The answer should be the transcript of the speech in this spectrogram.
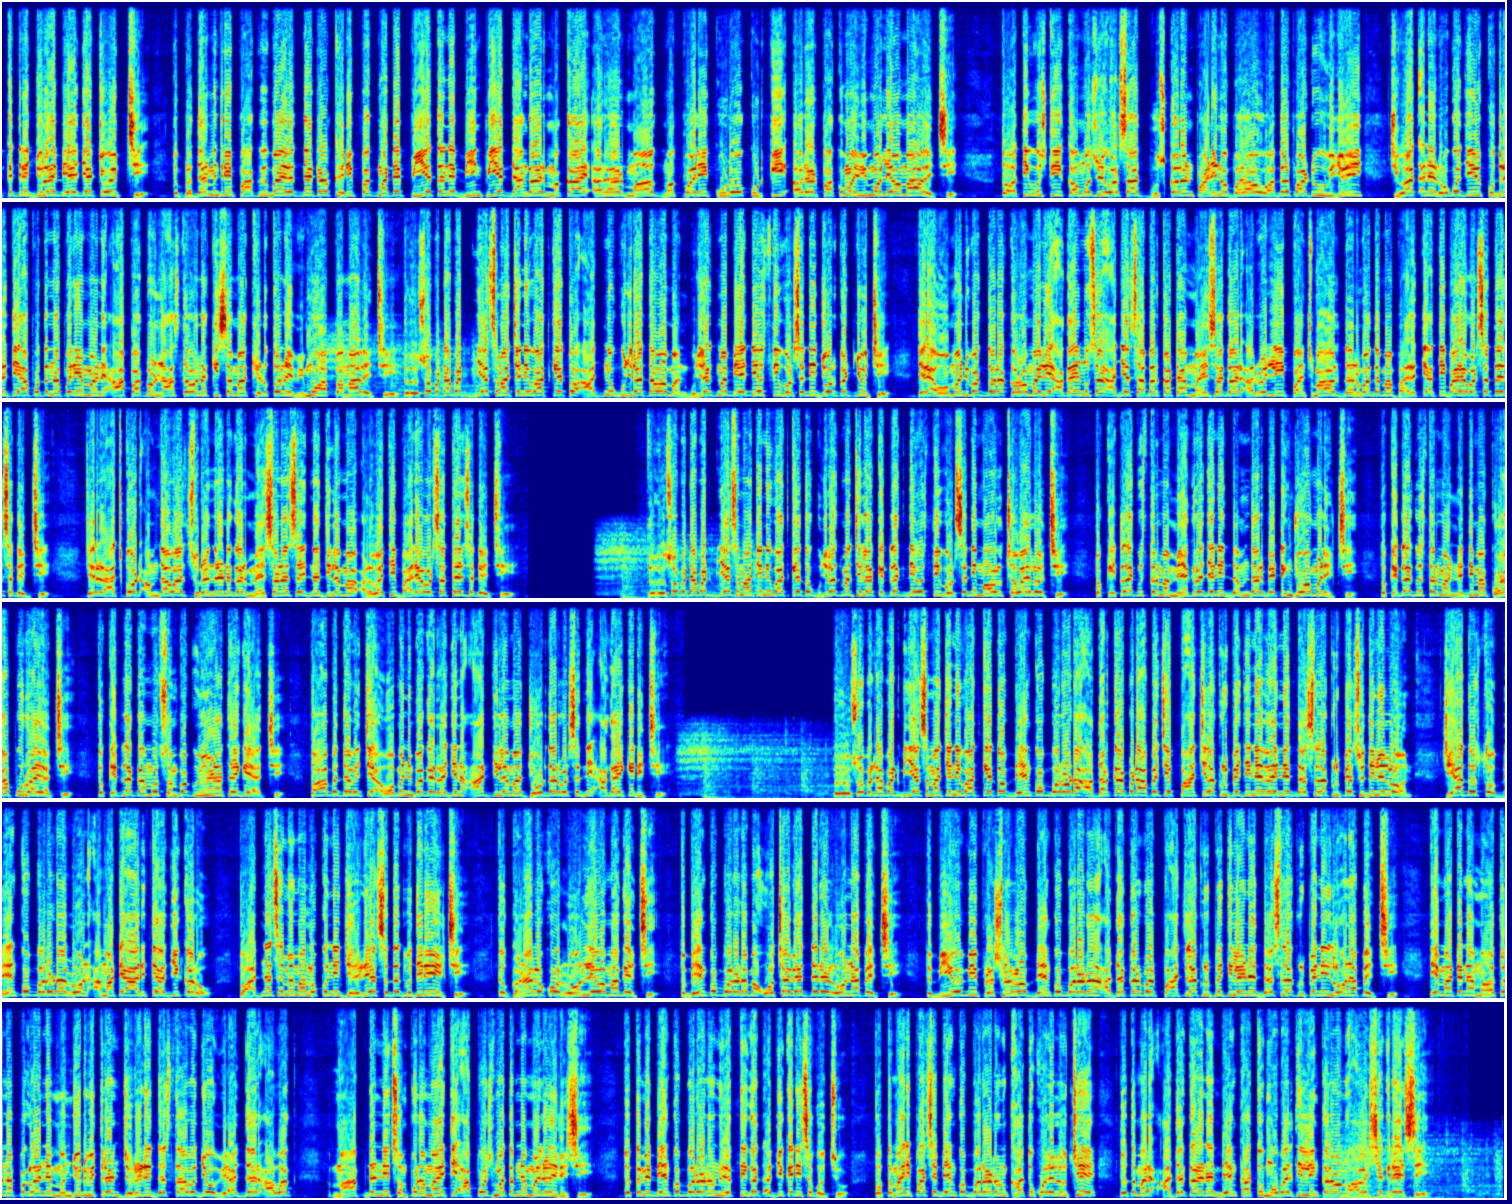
એકત્રીસ જુલાઈ બે હજાર ચોવીસ છે. તો પ્રધાનમંત્રી પાક વીમા યોજના હેઠળ ખરીફ પાક માટે પિયત અને બિન પિયત ડાંગર, મકાઈ, અરહર, મગ, મગફળી, કૂડો, કુડકી, અરહર પાકોમાં વીમો લેવામાં આવે છે. તો અતિવૃષ્ટિ, કમોસમી વરસાદ, ભૂસ્ખલન, પાણીનો ભરાવો વાદળ ફાટવું વીજળી, જીવાત અને રોગો જેવી કુદરતી આફતોના પરિણામે આ પાકનો નાશ થવાના કિસ્સામાં ખેડૂતોને વીમો આપવામાં આવે છે. તો દોસ્તો, ફટાફટ બીજા સમાચારની વાત કરીએ તો આજનું ગુજરાત હવામાન. ગુજરાતમાં બે દિવસથી વરસાદી જોર ઘટ્યું છે. ત્યારે હવામાન વિભાગ દ્વારા કરવામાં આવેલી આગાહી અનુસાર આજે સાબરકાંઠા, મહીસાગર, અરવલ્લી, પંચમહાલ, નર્મદામાં ભારેથી અતિભારે વરસાદ થઈ શકે છે. જ્યારે રાજકોટ, અમદાવાદ, સુરેન્દ્રનગર, મહેસાણા સહિતના જિલ્લામાં હળવાથી ભારે વરસાદ થઈ શકે છે. તો દોસ્તો, ફટાફટ બીજા સમાચારની વાત કરીએ તો ગુજરાતમાં છેલ્લા કેટલાક દિવસથી વરસાદી માહોલ છવાયેલો છે. તો કેટલાક વિસ્તારમાં મેઘરાજાની દમદાર બેટિંગ જોવા મળી છે. તો કેટલાક વિસ્તારમાં નદીમાં ઘોડાપૂર આવ્યા છે. તો કેટલાક ગામો સંપર્ક વિહોણા થઈ ગયા છે. તો આ બધા વચ્ચે હવામાન વિભાગે રાજ્યના આઠ જિલ્લામાં જોરદાર વરસાદની આગાહી કરી છે. તો દોસ્તો ફટાફટ બીજા સમાચારની વાત કરીએ તો bank of Baroda Aadhaar card પણ આપે છે. પાંચ લાખ રૂપિયાથી લઈને દસ લાખ રૂપિયા સુધીની લોન જ્યાં દોસ્તો બેંક ઓફ બરોડા લોન આ માટે આ રીતે અરજી કરો. તો આજના સમયમાં લોકોની જરૂરિયાત સતત વધી રહી છે. તો ઘણા લોકો લોન લેવા માગે છે. તો બેંક ઓફ બરોડામાં ઓછા વ્યાજ દરે લોન આપે છે. તો BOB personal loan bank of બરોડાના Aadhaar card પર પાંચ લાખ રૂપિયાથી લઈને દસ લાખ રૂપિયાની લોન આપે છે. તે માટેના મહત્વના પગલાંને મંજૂર વિતરણ, જરૂરી દસ્તાવેજો, વ્યાજદર, આવક, માપદંડની સંપૂર્ણ માહિતી આ પોસ્ટમાં તમને મળેલી રહેશે તો તમે બેંક ઓફ બરોડાનું વ્યક્તિગત અરજી કરી શકો છો. તો તમારી પાસે બેંક ઓફ બરોડાનું ખાતું ખોલેલું છે, તો તમારે આધાર કાર્ડ અને બેંક ખાતું મોબાઈલથી લિંક કરાવવાનું આવશ્યક રહેશે.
